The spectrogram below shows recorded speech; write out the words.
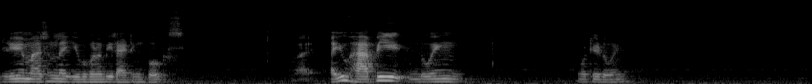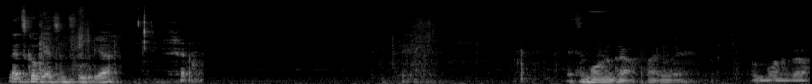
do you imagine like you were gonna be writing books? Are you happy doing what you're doing? Let's go get some food, yeah? Sure. It's a monograph, by the way. A monograph.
